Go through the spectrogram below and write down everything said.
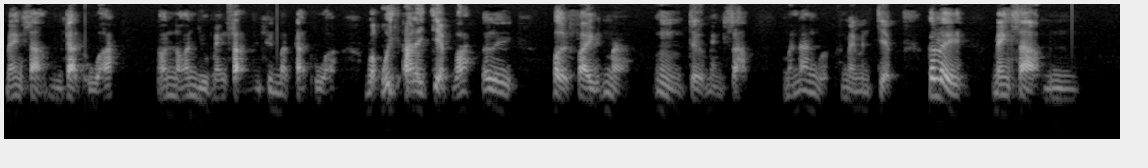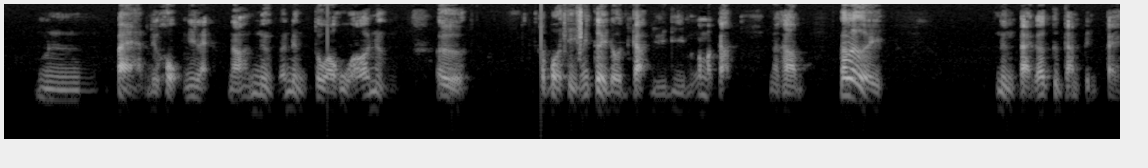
แมงสาบมันกัดหัว นอนนอนอยู่แมงสาบมันขึ้นมากัดหัว บอกอุ้ยอะไรเจ็บวะก็เลยเปิดไฟขึ้นมา อืม เจอแมงสาบ มานั่งแบบทำไมมันเจ็บ ก็เลยแมงสาบมันมันแปดหรือหกนี่แหละเนาะหนึ่งก็หนึ่งตัวหัวก็หนึ่งเออก็ปกติไม่เคยโดนกัดอยู่ดีมันก็มากัดนะครับ ก็เลยหนึ่งแปดก็คือการเปลี่ยนแปลง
